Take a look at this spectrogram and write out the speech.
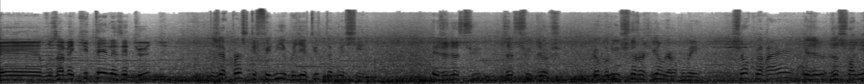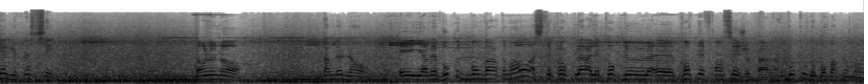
Et vous avez quitté les études? J'ai presque fini mes études de médecine. Et je suis, je suis de- devenu chirurgien de l'armée. J'opérais et je, je soignais les blessés dans le nord. dans le nord. Et il y avait beaucoup de bombardements à cette époque-là, à l'époque de la, euh, contre les Français, je parle. beaucoup de bombardements.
